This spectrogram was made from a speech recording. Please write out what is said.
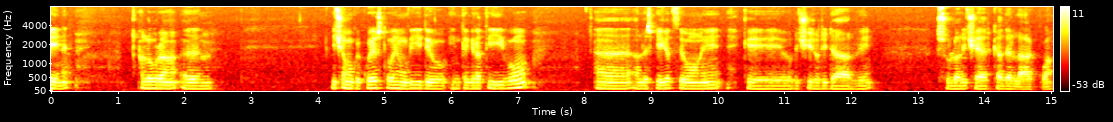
Bene, allora ehm, diciamo che questo è un video integrativo eh, alle spiegazioni che ho deciso di darvi sulla ricerca dell'acqua.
